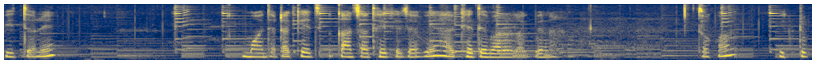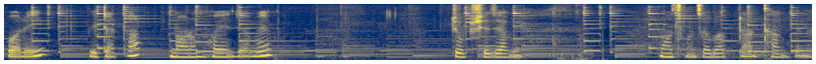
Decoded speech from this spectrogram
ভিতরে ময়দাটা কাঁচা থেকে যাবে আর খেতে ভালো লাগবে না। তখন একটু পরেই পিঠাটা নরম হয়ে যাবে, চুপসে যাবে। মচমচা ভাবটা আর থাকবে না।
